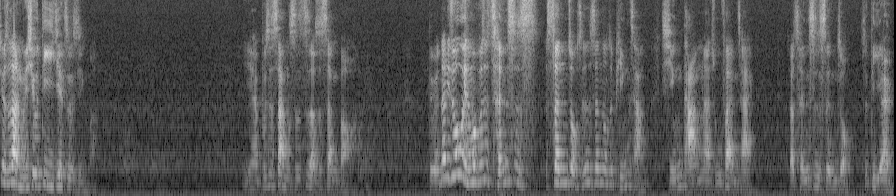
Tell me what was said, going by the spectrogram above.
就是让你们修第一件事情嘛。也不是上师，至少是三宝，对不对？那你说为什么不是尘世深重？尘世深重是平常行堂啊，煮饭菜，叫尘世深重是第二。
